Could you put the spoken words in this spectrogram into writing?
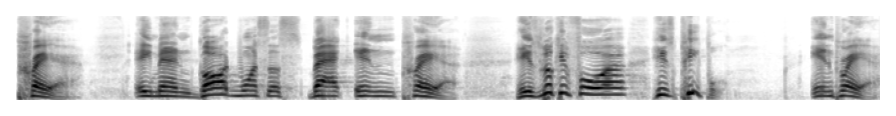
prayer. Amen. God wants us back in prayer. He's looking for his people in prayer.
